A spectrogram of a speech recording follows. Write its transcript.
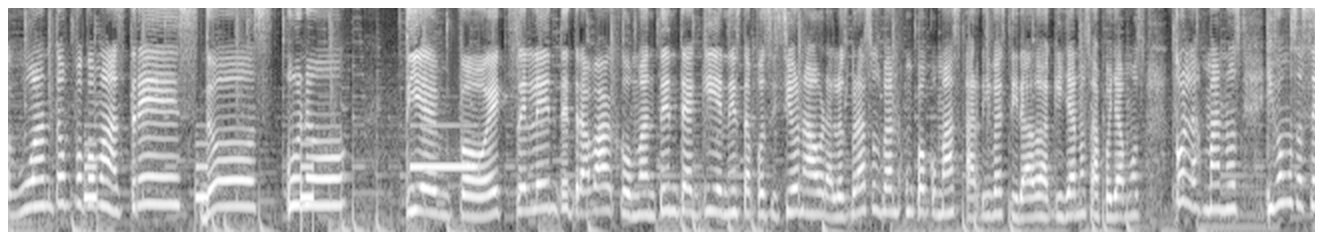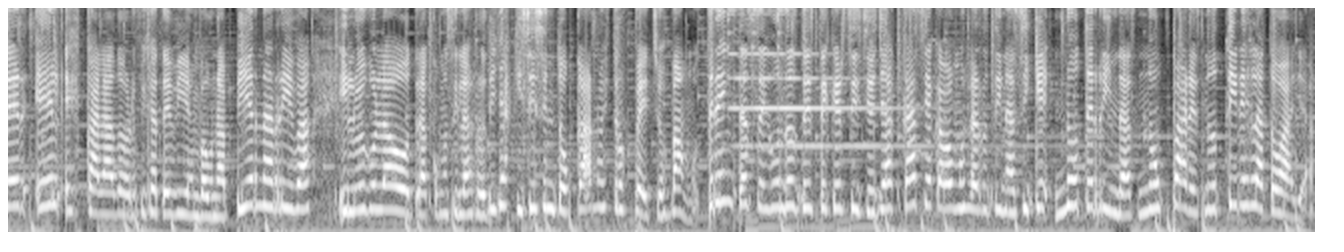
Aguanta un poco más. 3, 2, 1. Tiempo, excelente trabajo, mantente aquí en esta posición. Ahora los brazos van un poco más arriba estirados, aquí ya nos apoyamos con las manos y vamos a hacer el escalador. Fíjate bien, va una pierna arriba y luego la otra, como si las rodillas quisiesen tocar nuestros pechos. Vamos, 30 segundos de este ejercicio, ya casi acabamos la rutina, así que no te rindas, no pares, no tires la toalla.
